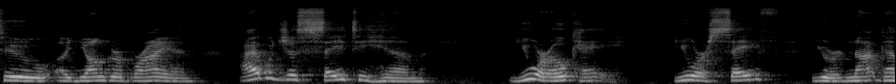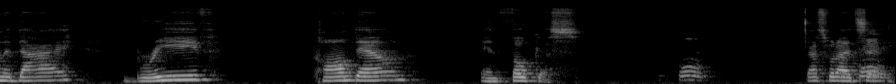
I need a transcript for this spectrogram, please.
to a younger Brian, I would just say to him, You are okay. You are safe. You're not going to die. Breathe, calm down, and focus. Mm. That's what I'd say.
